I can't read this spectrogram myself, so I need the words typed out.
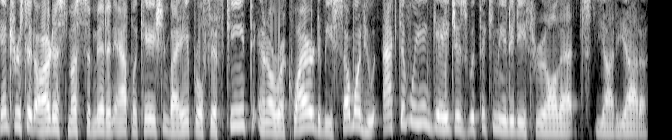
Interested artists must submit an application by April 15th and are required to be someone who actively engages with the community through all that yada yada.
